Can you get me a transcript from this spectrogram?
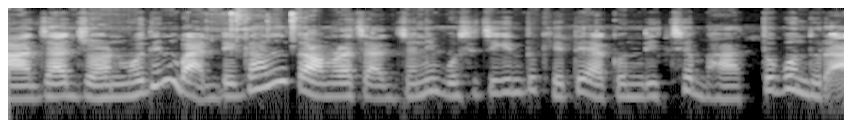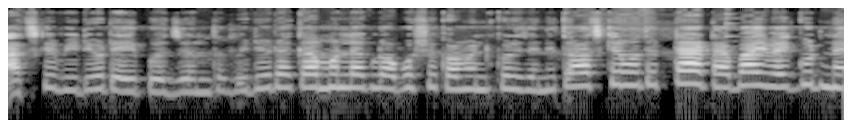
আর যার জন্মদিন বার্থডে গাল তো আমরা চারজনই বসেছি কিন্তু খেতে এখন দিচ্ছে ভাত। তো বন্ধুরা আজকের ভিডিওটা এই পর্যন্ত। ভিডিওটা কেমন লাগল অবশ্যই কমেন্ট করে জানি তো আজকের মতো tata bye bye good night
